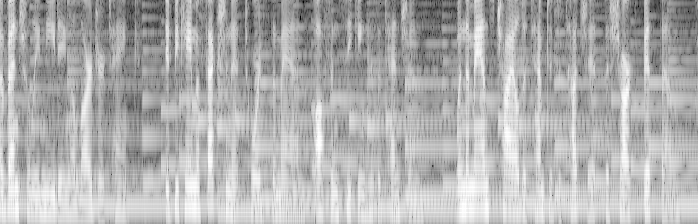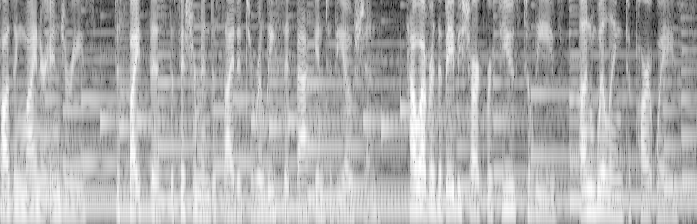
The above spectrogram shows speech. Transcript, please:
eventually needing a larger tank. It became affectionate towards the man, often seeking his attention. When the man's child attempted to touch it, the shark bit them, causing minor injuries. Despite this, the fisherman decided to release it back into the ocean. However, the baby shark refused to leave, unwilling to part ways.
